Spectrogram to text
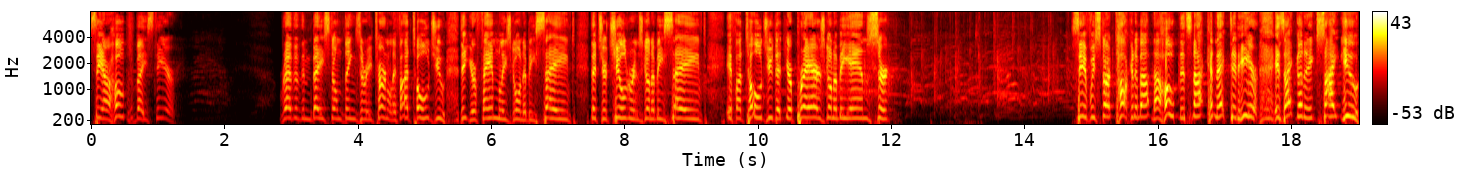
See, our hope's based here rather than based on things that are eternal. If I told you that your family's going to be saved, that your children's going to be saved, if I told you that your prayer's going to be answered, See, if we start talking about the hope that's not connected here, is that going to excite you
